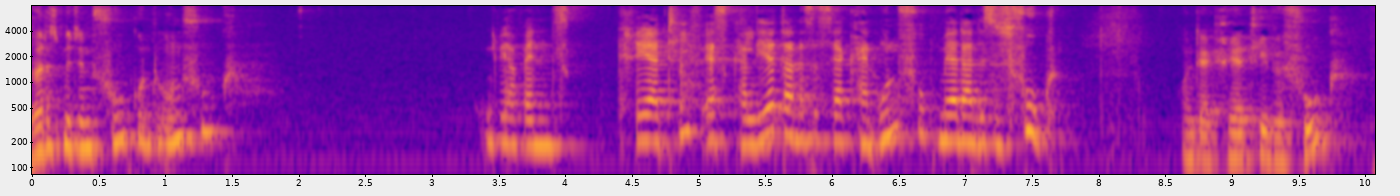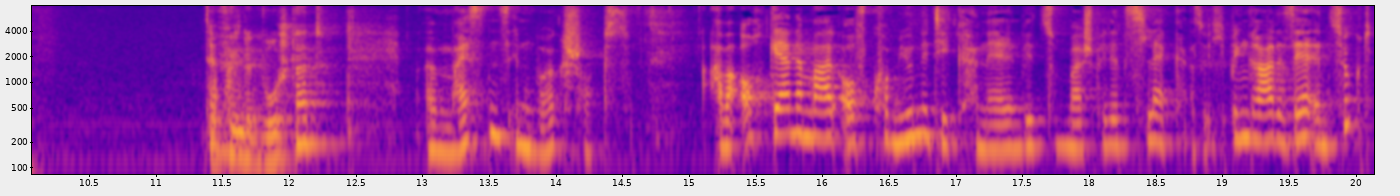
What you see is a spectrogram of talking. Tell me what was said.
war das mit dem Fug und Unfug? Ja, wenn es kreativ eskaliert, dann ist es ja kein Unfug mehr, dann ist es Fug. Und der kreative Fug? Der findet wo statt? Äh, meistens in Workshops. Aber auch gerne mal auf Community-Kanälen, wie zum Beispiel dem Slack. Also ich bin gerade sehr entzückt.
